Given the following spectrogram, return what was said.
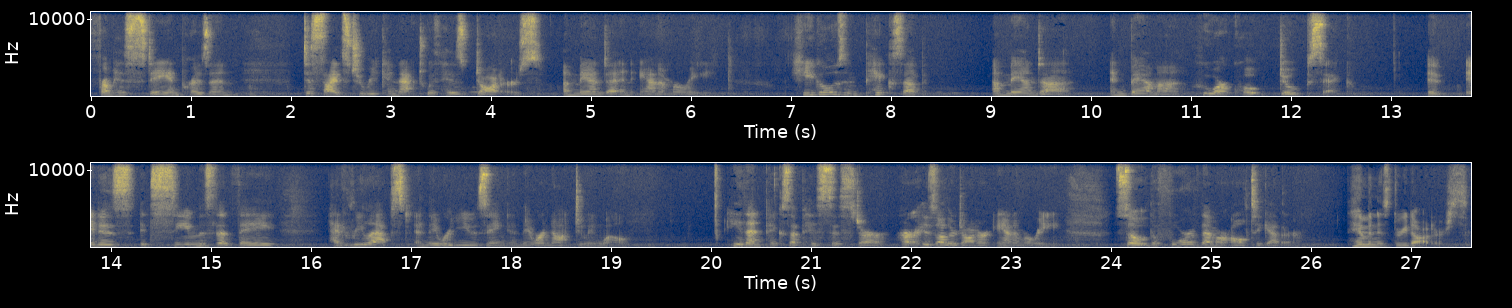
from his stay in prison, decides to reconnect with his daughters, Amanda and Anna Marie. He goes and picks up Amanda and Bama, who are quote dope sick. It it is it seems that they had relapsed and they were using and they were not doing well. He then picks up his sister, his other daughter, Anna Marie. So the four of them are all together. Him and his three daughters.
